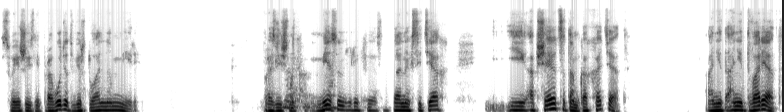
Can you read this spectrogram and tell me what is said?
своей жизни проводят в виртуальном мире. В различных мессенджерах, социальных сетях. И общаются там как хотят. Они, они творят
